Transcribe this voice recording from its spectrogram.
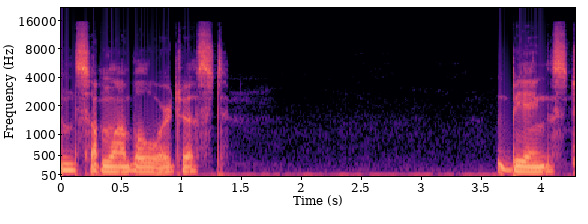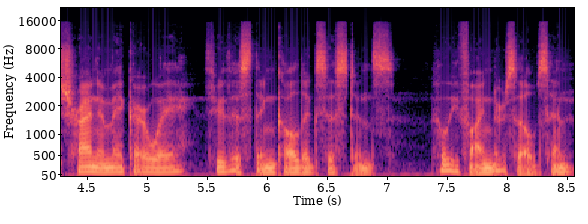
On some level, we're just beings trying to make our way through this thing called existence that we find ourselves in.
